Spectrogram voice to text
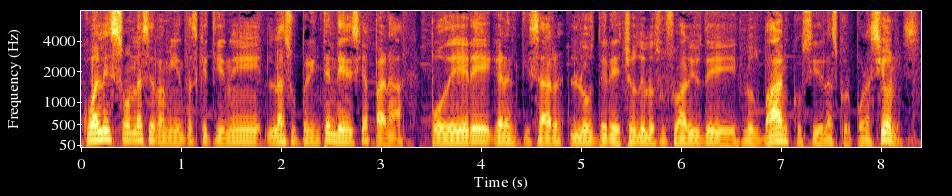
cuáles son las herramientas que tiene la superintendencia para poder eh, garantizar los derechos de los usuarios de los bancos y de las corporaciones.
